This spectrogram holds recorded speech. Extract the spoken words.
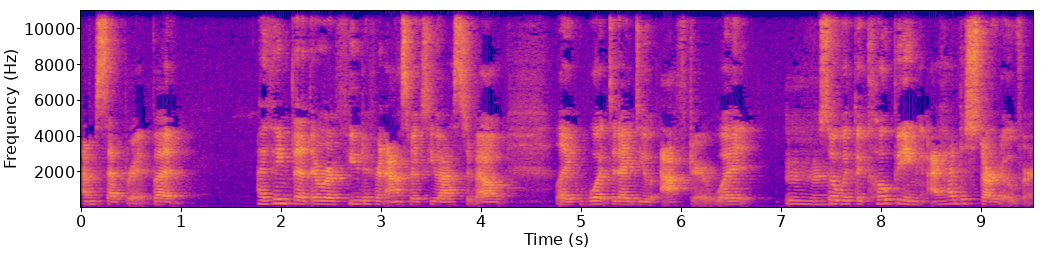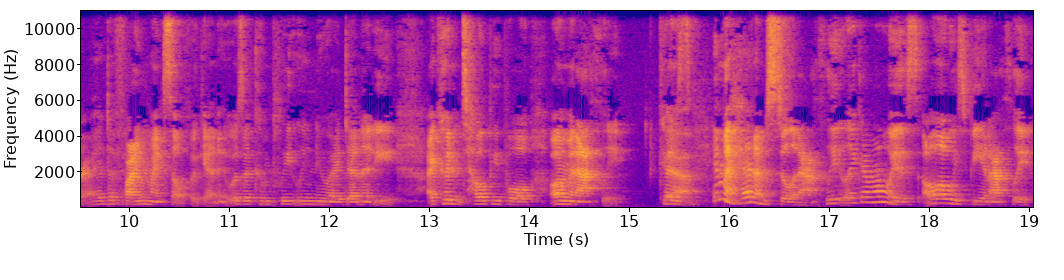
I'm separate, but I think that there were a few different aspects you asked about like what did I do after? What Mm-hmm. so with the coping, I had to start over. I had to find myself again. It was a completely new identity. I couldn't tell people, "Oh, I'm an athlete." Cuz Yeah. in my head I'm still an athlete. Like I'm always I'll always be an athlete,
